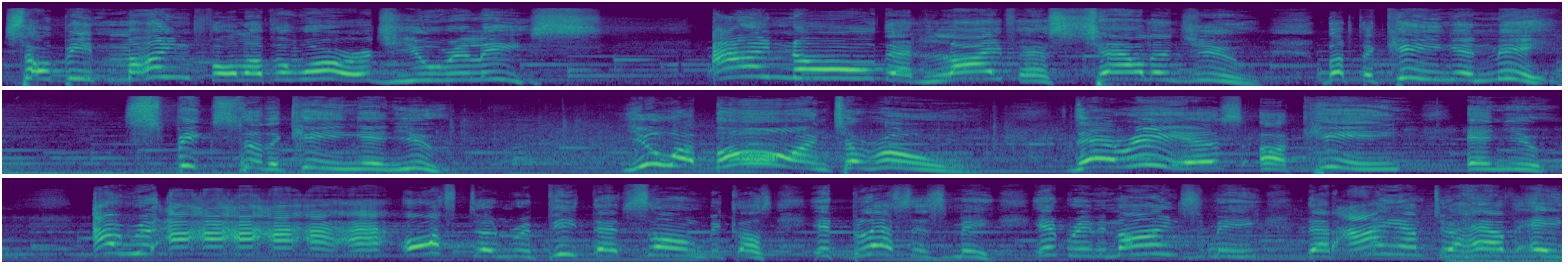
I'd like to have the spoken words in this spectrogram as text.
so be mindful of the words you release. I know that life has challenged you, but the king in me speaks to the king in you. You were born to rule. There is a king in you. I, I, I, I often repeat that song because it blesses me. It reminds me that I am to have a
